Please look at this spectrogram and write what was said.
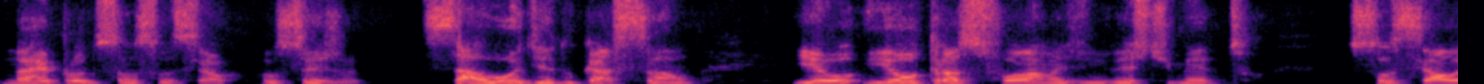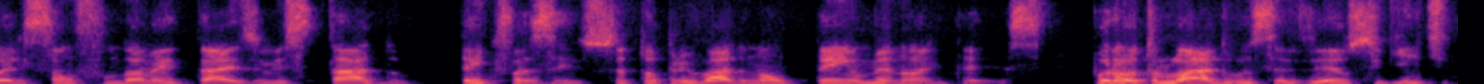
na reprodução social, ou seja, saúde, educação e, outras formas de investimento social, eles são fundamentais e o Estado tem que fazer isso. O setor privado não tem o menor interesse. Por outro lado, você vê o seguinte:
